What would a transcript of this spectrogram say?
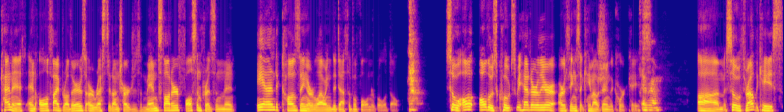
Kenneth, and all five brothers, are arrested on charges of manslaughter, false imprisonment, and causing or allowing the death of a vulnerable adult. so all all those quotes we had earlier are things that came out during the court case. Okay. Um, so throughout the case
